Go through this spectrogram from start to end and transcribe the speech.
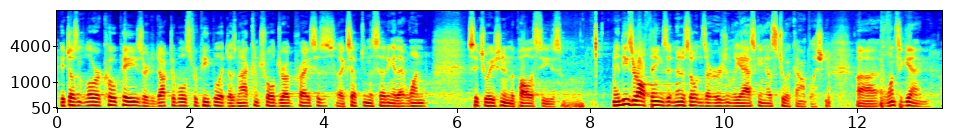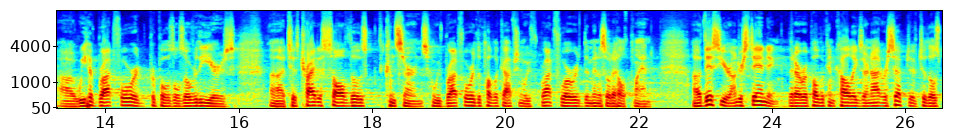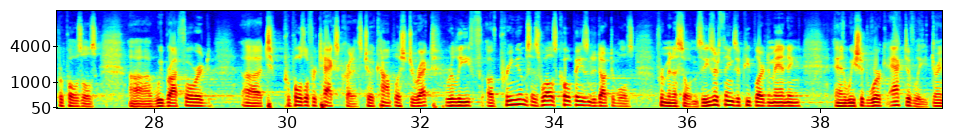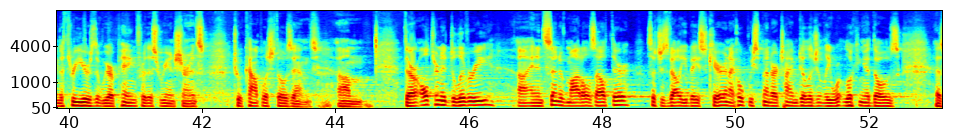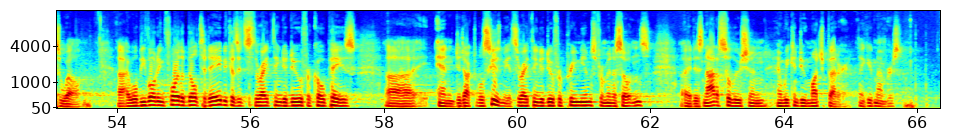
It doesn't lower copays or deductibles for people. It does not control drug prices, except in the setting of that one situation in the policies. And these are all things that Minnesotans are urgently asking us to accomplish. Uh, once again, uh, we have brought forward proposals over the years uh, to try to solve those concerns. We've brought forward the public option. We've brought forward the Minnesota Health Plan. Uh, this year, understanding that our Republican colleagues are not receptive to those proposals, uh, we brought forward uh, proposal for tax credits to accomplish direct relief of premiums as well as copays and deductibles for Minnesotans. These are things that people are demanding and we should work actively during the three years that we are paying for this reinsurance to accomplish those ends. Um, there are alternate delivery uh, and incentive models out there, such as value-based care, and I hope we spend our time diligently looking at those as well. Uh, I will be voting for the bill today because it's the right thing to do for copays uh, and deductibles. Excuse me, it's the right thing to do for premiums for Minnesotans. Uh, it is not a solution, and we can do much better. Thank you, members.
